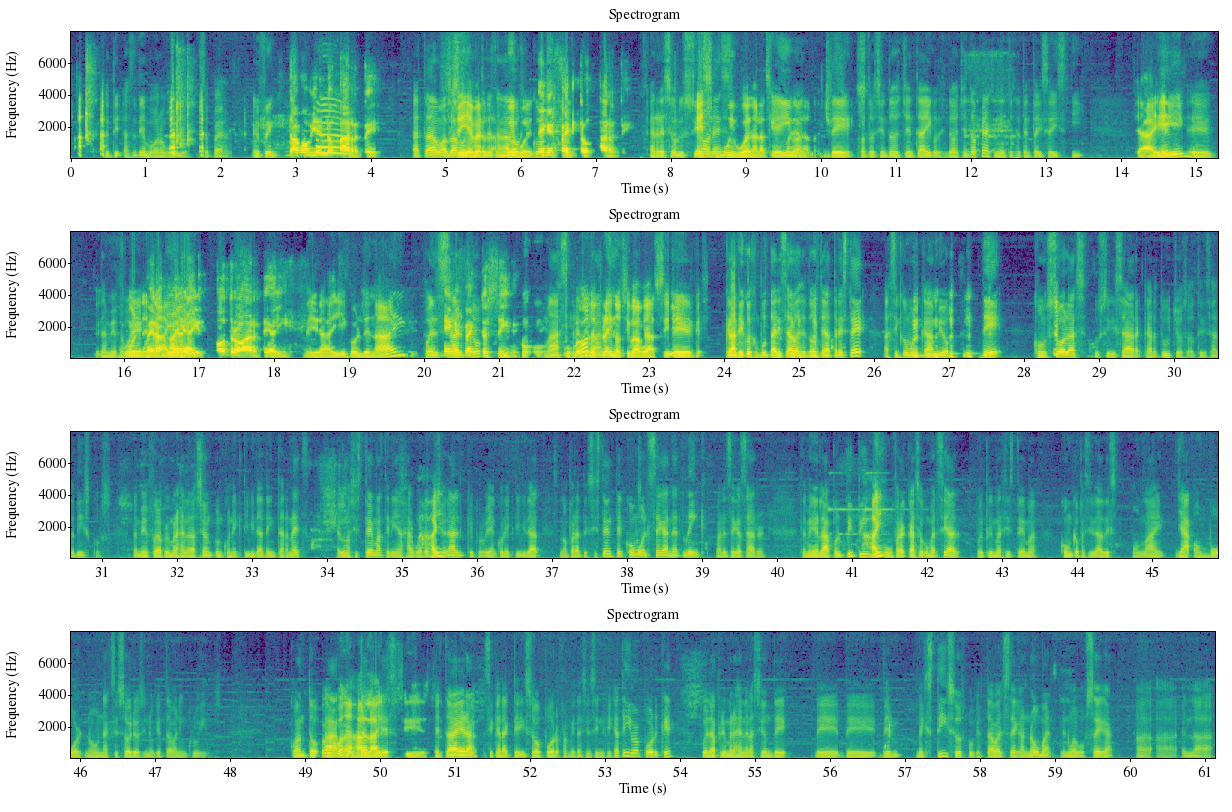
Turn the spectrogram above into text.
Hace tiempo que no vuelvo ese perro. En fin. Estamos viendo arte. Estábamos hablando sí, es verdad, muy bueno. En efecto, arte. En resoluciones es muy buena la que iban de 480i, 480p a 576i. Ahí, eh, también fue. Mira, ahí hay otro arte ahí. Mira ahí, GoldenEye. Fue el en efecto, cine. Más un juego de Play no se iba a ver así. gráficos computarizados de 2D a 3D, así como el cambio de consolas, utilizar cartuchos, utilizar discos. También fue la primera generación con conectividad de Internet. Algunos sistemas tenían hardware adicional que proveían conectividad en un aparato existente, como el Sega NetLink para el Sega Saturn. También el Apple Pippin, un fracaso comercial, fue el primer sistema con capacidades online ya on board, no un accesorio, sino que estaban incluidos. Cuanto a portátiles, esta era se caracterizó por fragmentación significativa porque fue la primera generación de, de, mestizos, porque estaba el Sega Nomad, de nuevo Sega, en la,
